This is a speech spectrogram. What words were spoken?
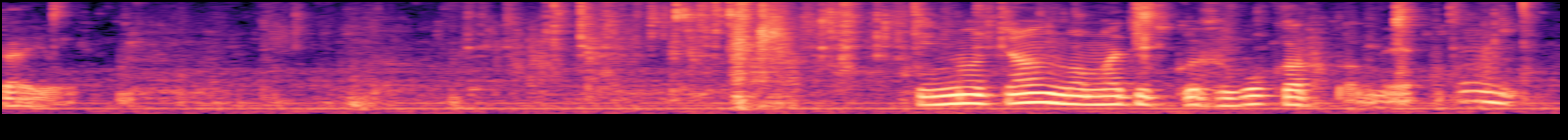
たよ。りのちゃんのマジックすごかったね。うん。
